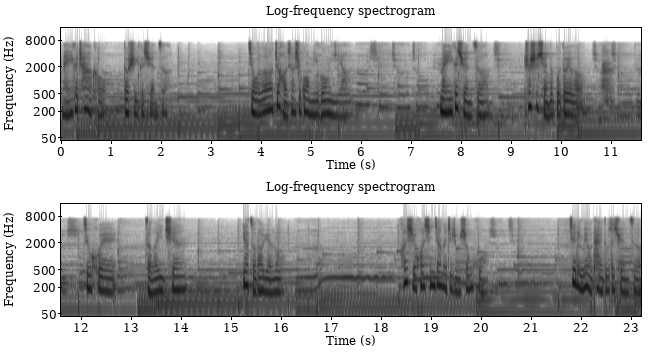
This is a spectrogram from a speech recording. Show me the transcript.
每一个岔口都是一个选择，久了就好像是逛迷宫一样，每一个选择，若是选的不对了。就会走了一圈，又走到原路。很喜欢新疆的这种生活，这里没有太多的选择，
